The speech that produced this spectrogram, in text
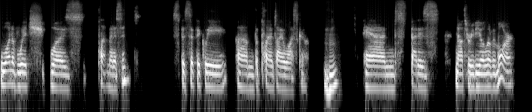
One of which was plant medicine specifically um, the plant ayahuasca. Mm-hmm. and that is now to reveal a little bit more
